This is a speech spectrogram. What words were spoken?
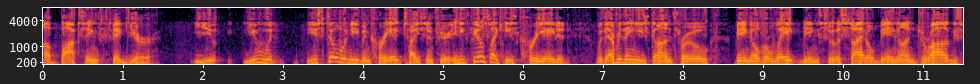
a boxing figure, you you would you still wouldn't even create Tyson Fury. He feels like he's created with everything he's gone through, being overweight, being suicidal, being on drugs,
